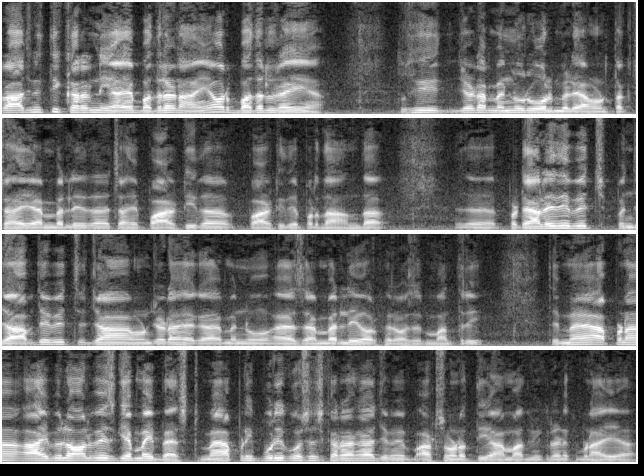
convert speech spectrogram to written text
ਰਾਜਨੀਤੀ ਕਰਨ ਨਹੀਂ ਆਏ ਬਦਲਣ ਆਏ ਆ ਔਰ ਬਦਲ ਰਹੇ ਆ ਤੁਸੀਂ ਜਿਹੜਾ ਮੈਨੂੰ ਰੋਲ ਮਿਲਿਆ ਹੁਣ ਤੱਕ ਚਾਹੇ ਐਮਐਲਏ ਦਾ ਚਾਹੇ ਪਾਰਟੀ ਦਾ ਪਾਰਟੀ ਦੇ ਪ੍ਰਧਾਨ ਦਾ ਪਟਿਆਲੇ ਦੇ ਵਿੱਚ, ਪੰਜਾਬ ਦੇ ਵਿੱਚ, ਜਾਂ ਹੁਣ ਜਿਹੜਾ ਹੈਗਾ ਮੈਨੂੰ ਐਜ਼ ਐਮਐਲਏ ਔਰ ਫਿਰ ਐਜ਼ ਮੰਤਰੀ। ਤੇ ਮੈਂ ਆਪਣਾ I will always give my best ਮੈਂ ਆਪਣੀ ਪੂਰੀ ਕੋਸ਼ਿਸ਼ ਕਰਾਂਗਾ, ਜਿਵੇਂ 829 ਆਮ ਆਦਮੀ ਕਲੀਨਿਕ ਬਣਾਏ ਆ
